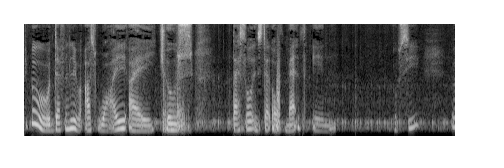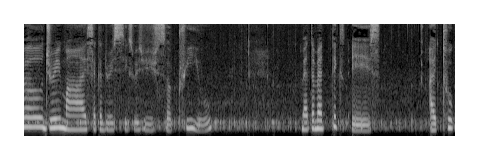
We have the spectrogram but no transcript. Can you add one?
people will definitely will ask why I chose TESOL instead of math in UPSI. Well, during my secondary six, which is uh, a pre-U, mathematics is I took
